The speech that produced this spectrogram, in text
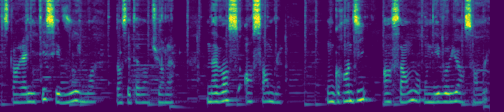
parce qu'en réalité, c'est vous et moi dans cette aventure-là. On avance ensemble, on grandit ensemble, on évolue ensemble.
